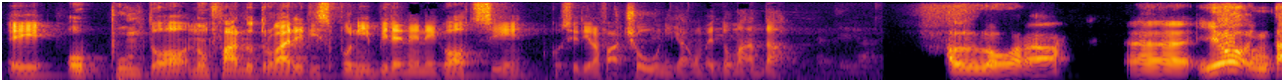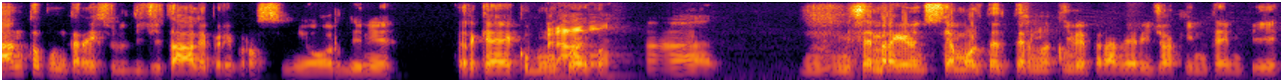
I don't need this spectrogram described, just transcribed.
e, appunto non farlo trovare disponibile nei negozi? Così ti la faccio unica come domanda. Allora, eh, io intanto punterei sul digitale per i prossimi ordini, perché comunque eh, mi sembra che non ci siano molte alternative per avere i giochi in tempi,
